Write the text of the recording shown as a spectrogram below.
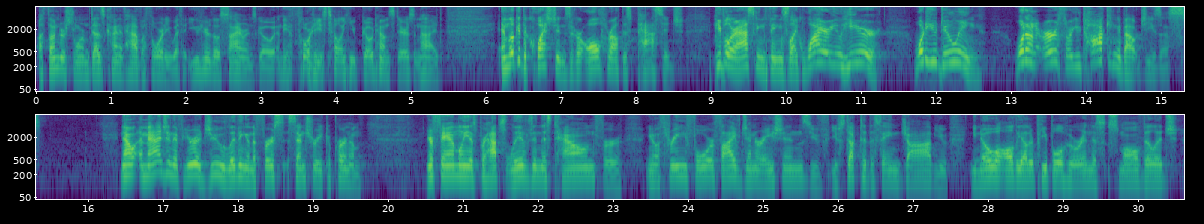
a thunderstorm does kind of have authority with it. You hear those sirens go, and the authority is telling you, go downstairs and hide. And look at the questions that are all throughout this passage. People are asking things like, Why are you here? What are you doing? What on earth are you talking about, Jesus? Now, imagine if you're a Jew living in the first century Capernaum. Your family has perhaps lived in this town for you know, three, four, five generations. You've, you've stuck to the same job. You, you know all the other people who are in this small village.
